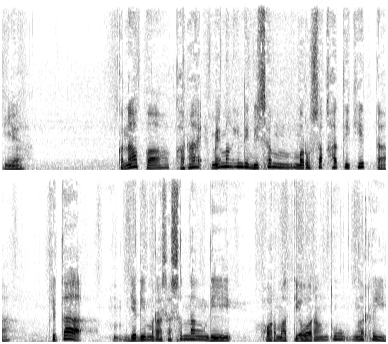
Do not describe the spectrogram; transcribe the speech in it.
Ya. Kenapa? Karena memang ini bisa merusak hati kita. Kita jadi merasa senang dihormati orang tuh ngeri.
